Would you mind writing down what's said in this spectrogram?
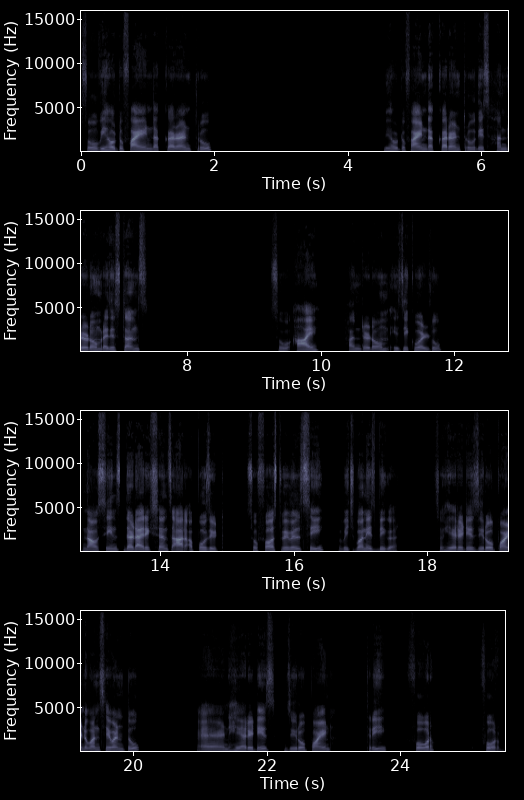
So we have to find the current through we have to find the current through this 100 ohm resistance. So I 100 ohm is equal to now since the directions are opposite. So first we will see which one is bigger. So here it is 0.172 and here it is 0.344.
